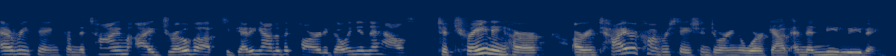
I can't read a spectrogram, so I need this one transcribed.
everything from the time I drove up to getting out of the car to going in the house to training her our entire conversation during the workout and then me leaving.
